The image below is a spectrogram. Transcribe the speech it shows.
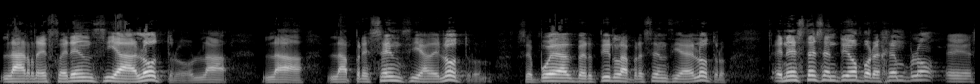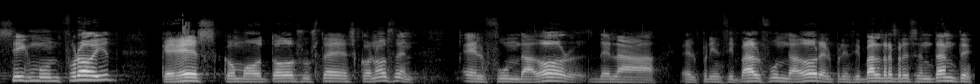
la referencia al otro, la, presencia del otro. Se puede advertir la presencia del otro. En este sentido, por ejemplo, eh, Sigmund Freud, que es, como todos ustedes conocen, el fundador de la, el principal fundador, el principal representante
